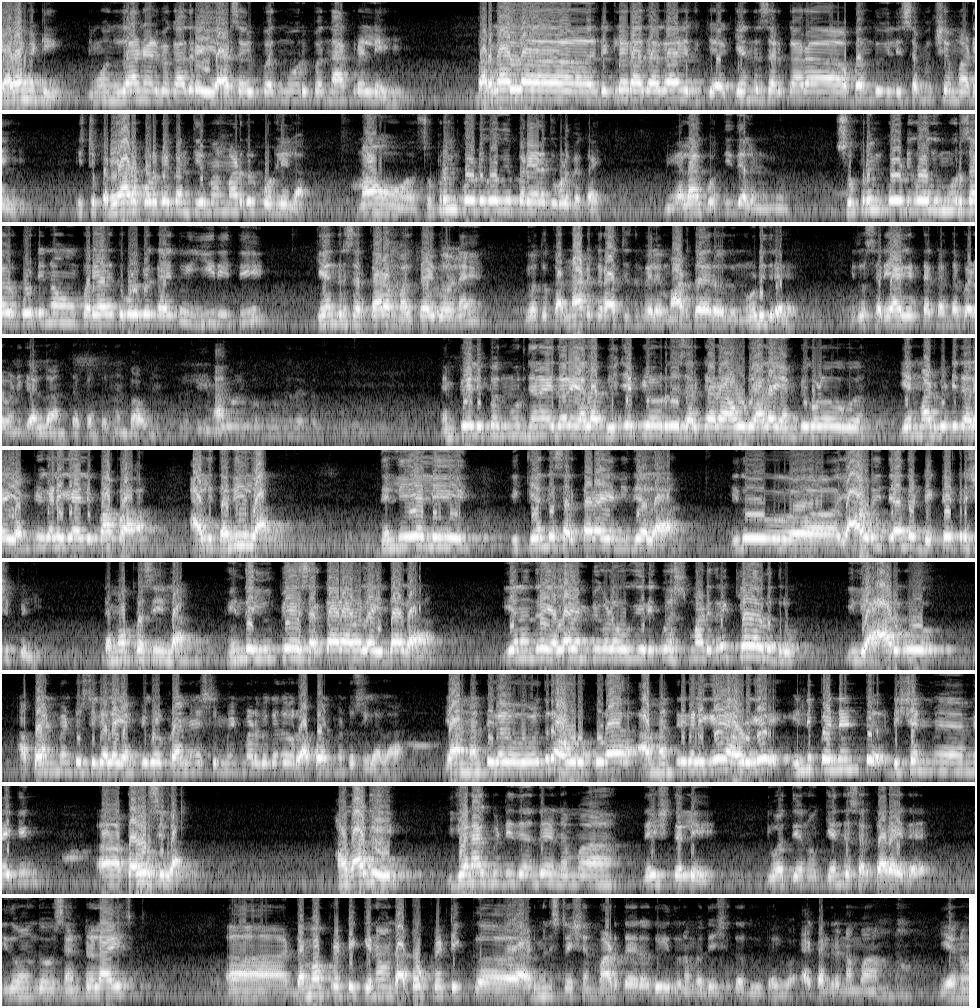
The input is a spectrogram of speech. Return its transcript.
ಕ್ಯಾಲಮಿಟಿ ನಿಮಗೊಂದು ಉದಾಹರಣೆ ಹೇಳ್ಬೇಕಾದ್ರೆ ಎರಡ್ ಸಾವಿರದ ಇಪ್ಪತ್ತ್ಮೂರು ಇಪ್ಪತ್ನಾಲ್ಕರಲ್ಲಿ ಬರಗಾಲ ಡಿಕ್ಲೇರ್ ಆದಾಗ ಕೇಂದ್ರ ಸರ್ಕಾರ ಬಂದು ಇಲ್ಲಿ ಸಮೀಕ್ಷೆ ಮಾಡಿ ಇಷ್ಟು ಪರಿಹಾರ ಕೊಡಬೇಕಂತ ತೀರ್ಮಾನ ಮಾಡಿದ್ರು ಕೊಡಲಿಲ್ಲ. ನಾವು ಸುಪ್ರೀಂ ಕೋರ್ಟಿಗೆ ಹೋಗಿ ಪರಿಹಾರ ತಗೊಳ್ಬೇಕಾಯ್ತು. ನೀವೆಲ್ಲ ಗೊತ್ತಿದೆಯಲ್ಲ ನೀವು. ಸುಪ್ರೀಂ ಕೋರ್ಟಿಗೆ ಹೋಗಿ ಮೂರು ಸಾವಿರ ಕೋಟಿ ನಾವು ಪರಿಹಾರ ತಗೊಳ್ಬೇಕಾಯ್ತು. ಈ ರೀತಿ ಕೇಂದ್ರ ಸರ್ಕಾರ ಮಲ್ತಾ ಇದ್ದೋಣೆ ಇವತ್ತು ಕರ್ನಾಟಕ ರಾಜ್ಯದ ಮೇಲೆ ಮಾಡ್ತಾ ಇರೋದು ನೋಡಿದ್ರೆ ಇದು ಸರಿಯಾಗಿರ್ತಕ್ಕಂಥ ಬೆಳವಣಿಗೆ ಅಲ್ಲ ಅಂತಕ್ಕಂಥದ್ದು ನನ್ನ ಭಾವನೆ. ಎಂ ಪಿಯಲ್ಲಿ ಇಪ್ಪತ್ಮೂರು ಜನ ಇದ್ದಾರೆ, ಎಲ್ಲ ಬಿ ಜೆ ಪಿ ಅವ್ರದ್ದು ಸರ್ಕಾರ, ಅವರು ಎಲ್ಲ ಎಂ ಪಿಗಳು ಏನು ಮಾಡಿಬಿಟ್ಟಿದ್ದಾರೆ ಎಂ ಪಿಗಳಿಗೆ ಅಲ್ಲಿ ಪಾಪ ಅಲ್ಲಿ ದನಿ ಇಲ್ಲ. ಡೆಲ್ಲಿಯಲ್ಲಿ ಈ ಕೇಂದ್ರ ಸರ್ಕಾರ ಏನಿದೆಯಲ್ಲ ಇದು ಯಾವ ರೀತಿ ಅಂದ್ರೆ ಡಿಕ್ಟೇಟರ್ಶಿಪ್ ಇಲ್ಲಿ. ಡೆಮೋಕ್ರಸಿ ಇಲ್ಲ. ಹಿಂದೆ ಯು ಪಿ ಐ ಸರ್ಕಾರ ಅವೆಲ್ಲ ಇದ್ದಾಗ ಏನಂದ್ರೆ ಎಲ್ಲ ಎಂ ಪಿಗಳು ಹೋಗಿ ರಿಕ್ವೆಸ್ಟ್ ಮಾಡಿದ್ರೆ ಕೇಳಿದ್ರು ಇಲ್ಲಿ ಯಾರಿಗೂ ಅಪಾಯಿಂಟ್ಮೆಂಟು ಸಿಗಲ್ಲ ಎಂ ಪಿಗಳು ಪ್ರೈಮ್ ಮಿನಿಸ್ಟರ್ ಮೀಟ್ ಮಾಡ್ಬೇಕಂದ್ರೆ ಅವ್ರ ಅಪಾಯಿಂಟ್ಮೆಂಟು ಸಿಗಲ್ಲ. ಯಾವ ಮಂತ್ರಿಗಳು ಹೋದ್ರೆ ಅವರು ಕೂಡ ಆ ಮಂತ್ರಿಗಳಿಗೆ ಅವರಿಗೆ ಇಂಡಿಪೆಂಡೆಂಟ್ ಡಿಸಿಷನ್ ಮೇಕಿಂಗ್ ಪವರ್ಸ್ ಇಲ್ಲ. ಹಾಗಾಗಿ ಈಗೇನಾಗ್ಬಿಟ್ಟಿದೆ ಅಂದರೆ ನಮ್ಮ ದೇಶದಲ್ಲಿ ಇವತ್ತೇನು ಕೇಂದ್ರ ಸರ್ಕಾರ ಇದೆ, ಇದು ಒಂದು ಸೆಂಟ್ರಲೈಸ್ಡ್ ಡೆಮೋಕ್ರೆಟಿಕ್ ಏನೋ ಒಂದು ಆಟೋಕ್ರೆಟಿಕ್ ಅಡ್ಮಿನಿಸ್ಟ್ರೇಷನ್ ಮಾಡ್ತಾ ಇರೋದು ಇದು ನಮ್ಮ ದೇಶದ ದೂತೈವ ಯಾಕಂದ್ರೆ ನಮ್ಮ ಏನು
